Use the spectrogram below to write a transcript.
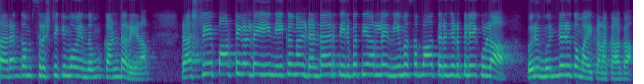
തരംഗം സൃഷ്ടിക്കുമോ എന്നും കണ്ടറിയണം. രാഷ്ട്രീയ പാർട്ടികളുടെ ഈ നീക്കങ്ങൾ രണ്ടായിരത്തി ഇരുപത്തിയാറിലെ നിയമസഭാ തെരഞ്ഞെടുപ്പിലേക്കുള്ള ഒരു മുന്നൊരുക്കമായി കണക്കാക്കാം.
